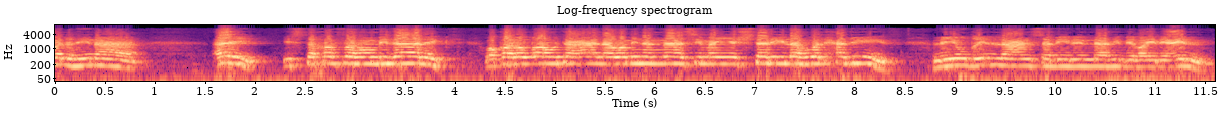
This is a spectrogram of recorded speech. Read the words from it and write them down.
والغنى. أي استخفهم بذلك. وقال الله تعالى ومن الناس من يشتري لهو الحديث. ليضل عن سبيل الله بغير علم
